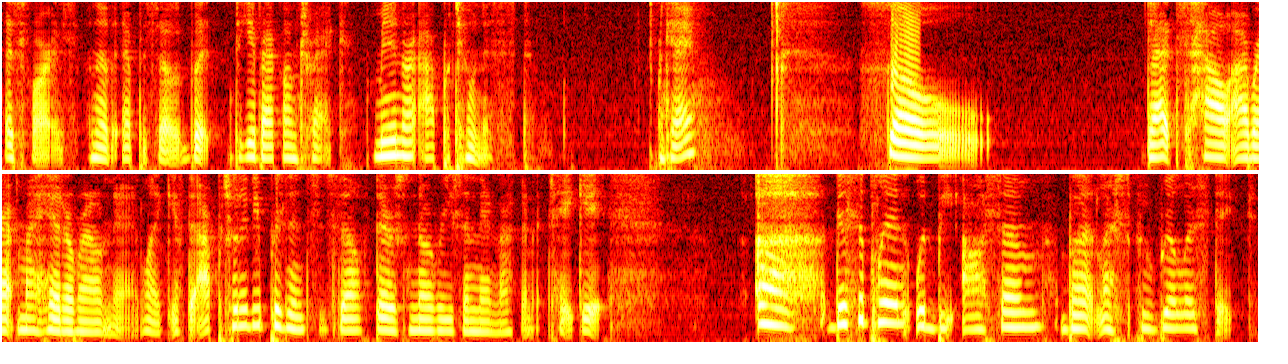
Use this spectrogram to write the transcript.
as far as another episode. But to get back on track, men are opportunists. Okay? So that's how I wrap my head around that. Like, if the opportunity presents itself, there's no reason they're not going to take it. Uh, discipline would be awesome, but let's be realistic.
